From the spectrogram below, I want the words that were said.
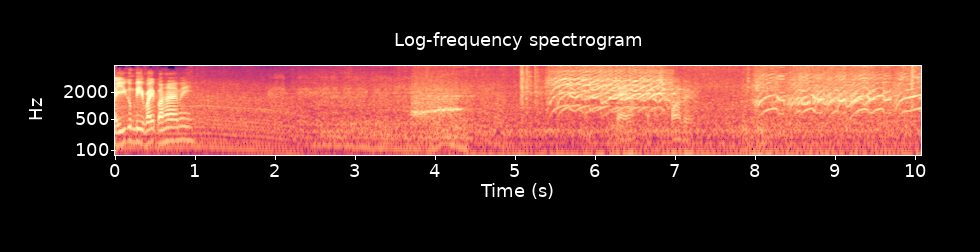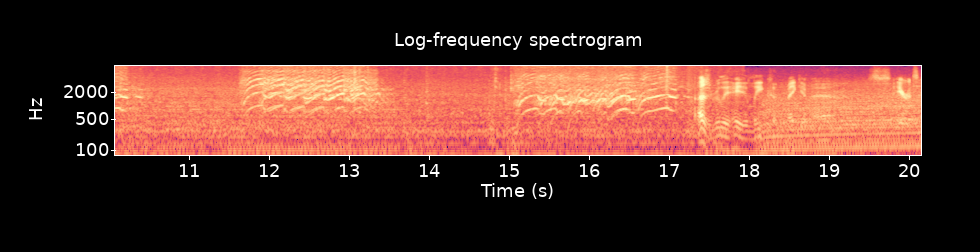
Are you gonna be right behind me? I just really hated Lee couldn't make it, man. It's irritating.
